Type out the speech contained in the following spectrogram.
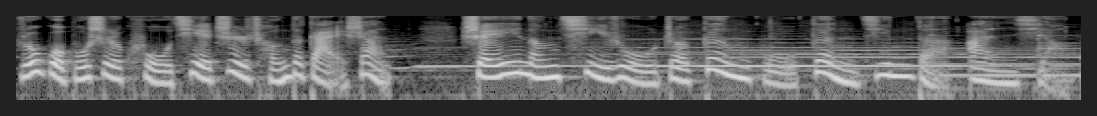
如果不是苦切至诚的改善，谁能契入这亘古亘今的安详？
